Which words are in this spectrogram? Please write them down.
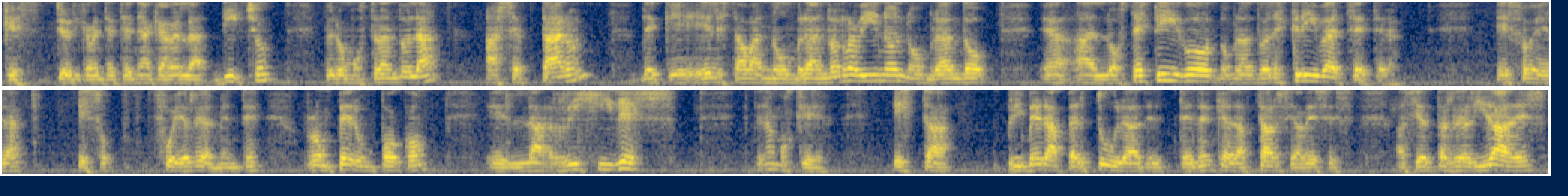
que teóricamente tenía que haberla dicho, pero mostrándola, aceptaron de que él estaba nombrando al rabino, nombrando eh, a los testigos, nombrando al escriba, etcétera. Eso era, eso fue realmente romper un poco eh, la rigidez. Esperamos que esta primera apertura de tener que adaptarse a veces a ciertas realidades,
